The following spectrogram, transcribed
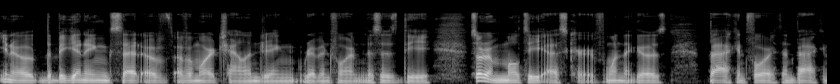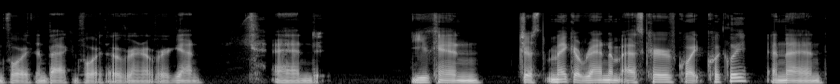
you know, the beginning set of, of a more challenging ribbon form. This is the sort of multi S curve, one that goes back and forth and back and forth and back and forth over and over again. And you can just make a random S curve quite quickly and then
